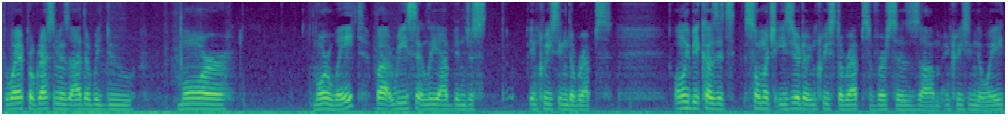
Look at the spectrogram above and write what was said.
The way I progress them is either we do more, more weight, but recently I've been just increasing the reps, only because it's so much easier to increase the reps versus um, increasing the weight.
